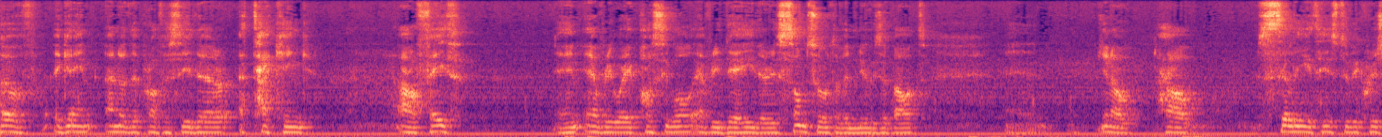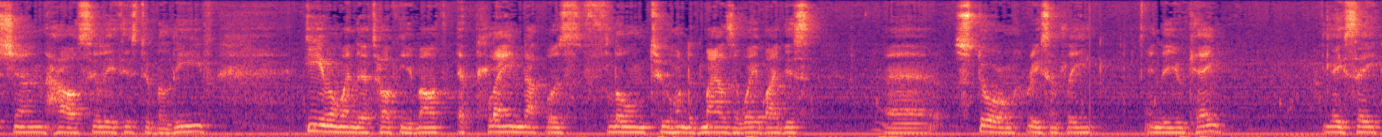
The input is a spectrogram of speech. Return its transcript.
of again another prophecy, they're attacking our faith in every way possible. Every day there is some sort of a news about, uh, you know, how silly it is to be Christian, how silly it is to believe. Even when they're talking about a plane that was flown 200 miles away by this uh, storm recently in the UK, they say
